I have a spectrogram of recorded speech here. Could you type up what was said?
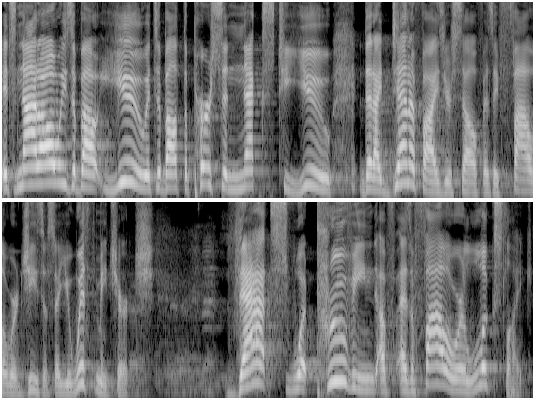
It's not always about you, it's about the person next to you that identifies yourself as a follower of Jesus. Are you with me, church? That's what proving of, as a follower looks like.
